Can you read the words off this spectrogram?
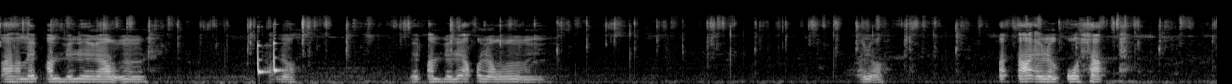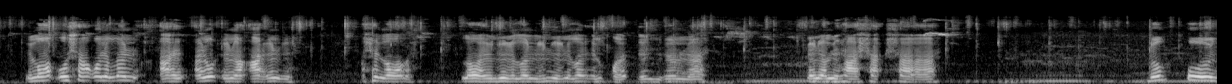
para may pambili ng ano, may pambili ako ng ano, pagkain ng pusa. Yung mga pusa ko naman, ay, ano, inakain eh. Kasi mga, mga hindi naman, hindi naman important yun na pinamihasa sa dog food.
